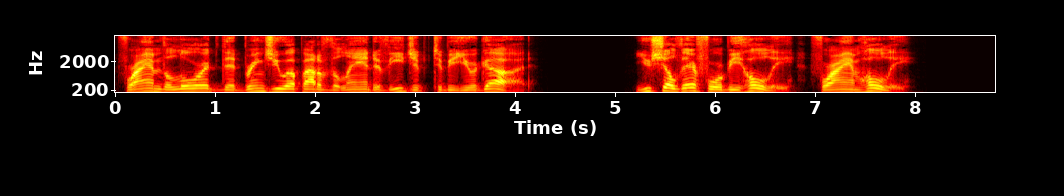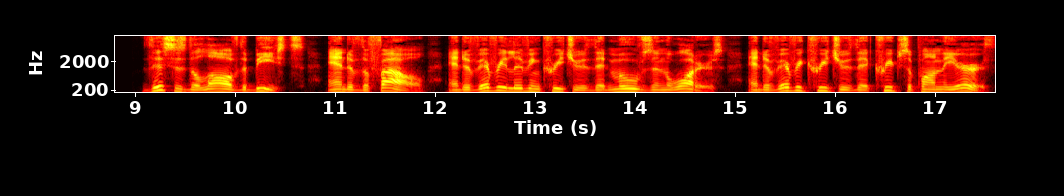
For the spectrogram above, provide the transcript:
for I am the Lord that brings you up out of the land of Egypt to be your God. You shall therefore be holy, for I am holy. This is the law of the beasts, and of the fowl, and of every living creature that moves in the waters, and of every creature that creeps upon the earth,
